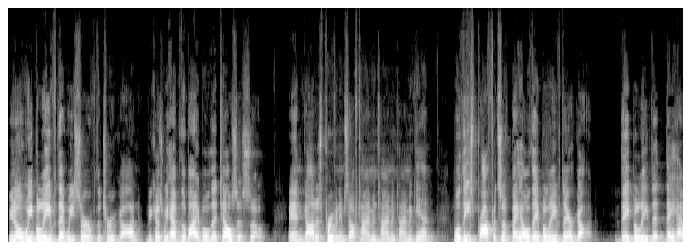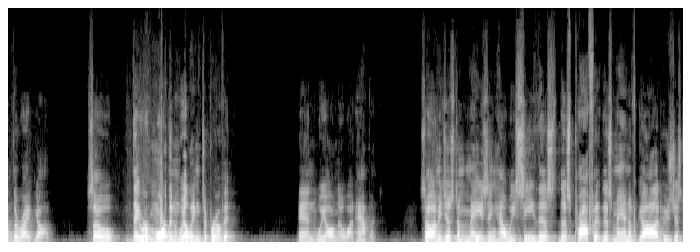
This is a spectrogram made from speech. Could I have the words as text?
You know, we believe that we serve the true God because we have the Bible that tells us so. And God has proven himself time and time and time again. Well, these prophets of Baal, they believe their God. They believe that they have the right God. So they were more than willing to prove it. And we all know what happened. So, I mean, just amazing how we see this, this prophet, this man of God, who's just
